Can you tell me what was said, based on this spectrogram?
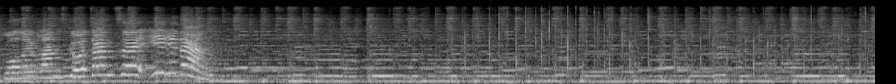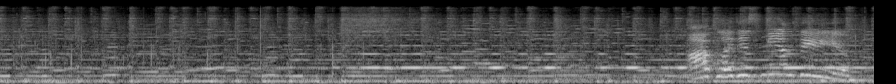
Школа ирландского танца Иридан. Аплодисменты!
